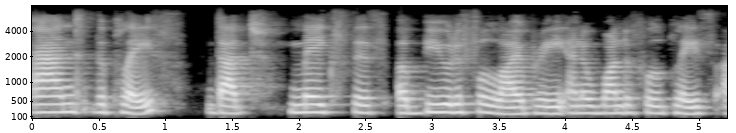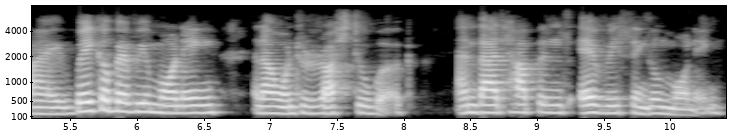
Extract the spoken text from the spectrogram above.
and the place that makes this a beautiful library and a wonderful place. I wake up every morning and I want to rush to work. And that happens every single morning.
